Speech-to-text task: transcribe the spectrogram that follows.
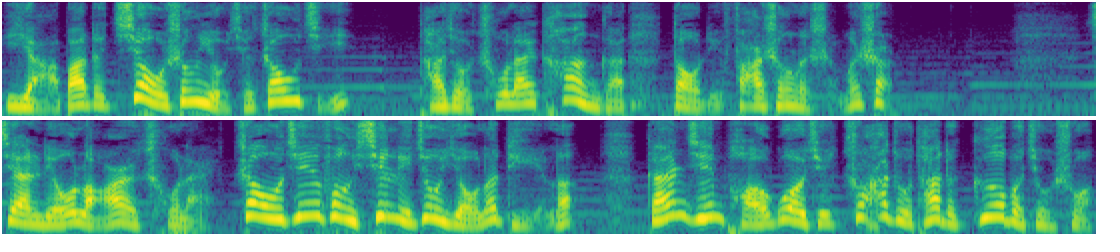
哑巴的叫声有些着急。他就出来看看到底发生了什么事儿。见刘老二出来，赵金凤心里就有了底了，赶紧跑过去抓住他的胳膊，就说：“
